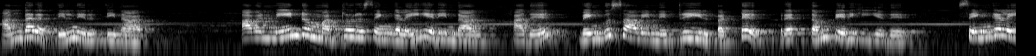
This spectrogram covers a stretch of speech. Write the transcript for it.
அந்தரத்தில் நிறுத்தினார். அவன் மீண்டும் மற்றொரு செங்கலை எறிந்தான். அது வெங்குசாவின் நெற்றியில் பட்டு இரத்தம் பெருகியது. செங்கலை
